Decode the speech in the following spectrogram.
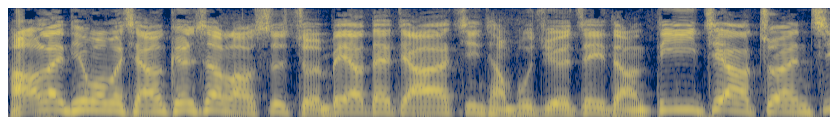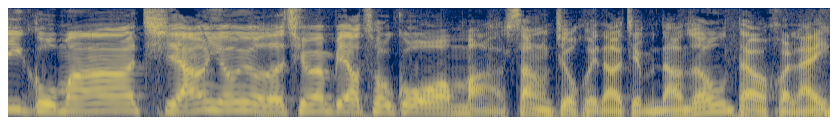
好，来听我们想要跟上老师，准备要带大家进场布局的这一档低价转机股吗？想拥有的千万不要错过哦！马上就回到节目当中，待会回来。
